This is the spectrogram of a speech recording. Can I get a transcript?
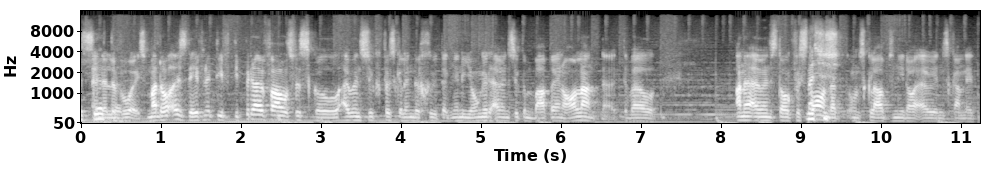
in hulle voice. Maar daar is definitief die profiles verskil. Ouens soek verskillende goed. Ek meen die jonger ouens soek Mbappe en Haaland nou, terwyl ander ouens dalk verstaan soos, dat ons klubs nie daai ouens kan net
